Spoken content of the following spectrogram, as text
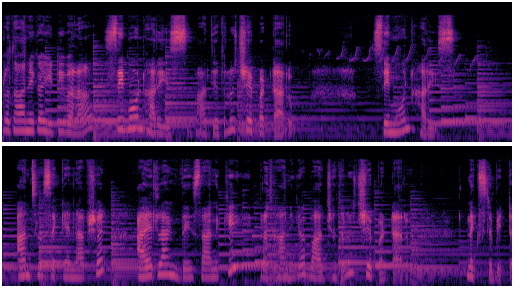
ప్రధానిగా ఇటీవల సిమోన్ హరీస్ బాధ్యతలు చేపట్టారు? Simon Harris. Answer second option Ireland దేశానికి ప్రధానిగా బాధ్యతలు చేపట్టారు. నెక్స్ట్ బిట్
